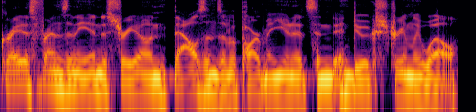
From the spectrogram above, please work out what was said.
greatest friends in the industry own thousands of apartment units and, and do extremely well.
